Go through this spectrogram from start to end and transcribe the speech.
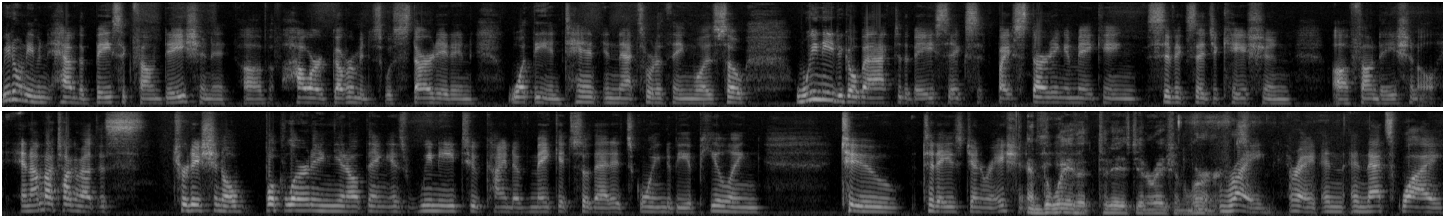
We don't even have the basic foundation of how our government was started and what the intent in that sort of thing was. So we need to go back to the basics by starting and making civics education uh, foundational. And I'm not talking about this traditional book learning, you know, thing is we need to kind of make it so that it's going to be appealing to today's generation. And the way that today's generation learns. Right, right. And, and that's why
